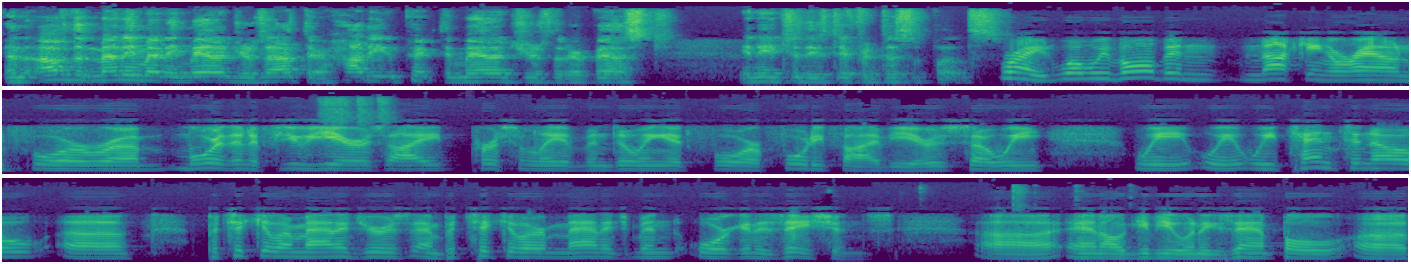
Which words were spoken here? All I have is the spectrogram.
And of the many, many managers out there, how do you pick the managers that are best in each of these different disciplines? Right. Well, we've all been knocking around for uh, more than a few years. I personally have been doing it for 45 years. So we we we, we tend to know uh, particular managers and particular management organizations. Uh, and I'll give you an example. Uh,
